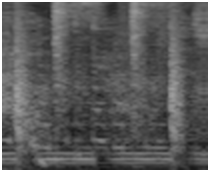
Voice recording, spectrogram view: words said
house.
